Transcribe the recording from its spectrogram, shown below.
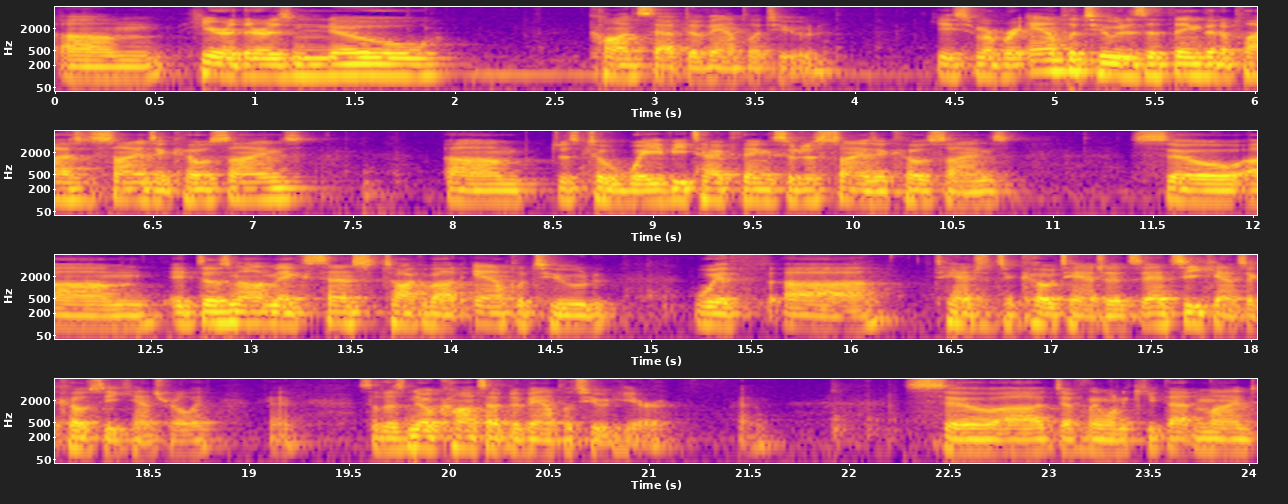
um, here there is no concept of amplitude. Okay, so remember amplitude is a thing that applies to sines and cosines, um, just to wavy type things, so just sines and cosines. So um, it does not make sense to talk about amplitude with uh, tangents and cotangents, and secants and cosecants really. Okay. So there's no concept of amplitude here. Okay. So uh, definitely want to keep that in mind.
